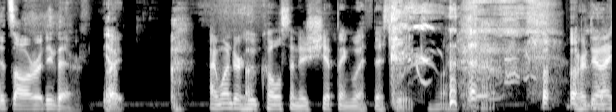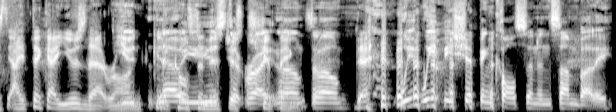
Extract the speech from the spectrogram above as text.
it's already there, Yep. right? I wonder who Coulson is shipping with this week. Or did I? I think I used that wrong. You, no, Coulson you is used it just right. shipping. Well, so we, we'd be shipping Coulson and somebody,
